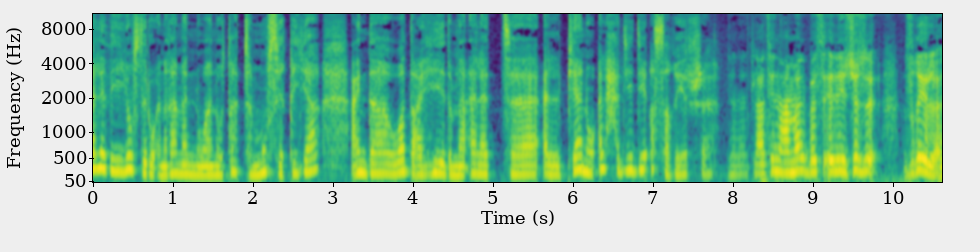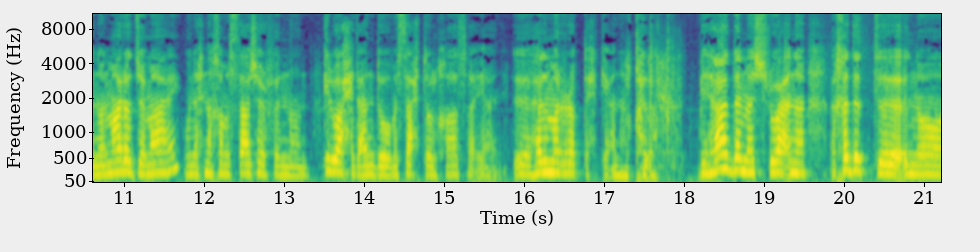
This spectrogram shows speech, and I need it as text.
الذي يصدر أنغاما ونوتات موسيقية عند وضعه ضمن آلة البيانو الحديدي الصغير. 30 عمل بس إلي جزء صغير لأنه المعرض جماعي ونحن 15 فنان. كل واحد عنده مساحته الخاصة يعني. هالمرة بتحكي عن القلق بهذا المشروع أنا أخذت إنه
